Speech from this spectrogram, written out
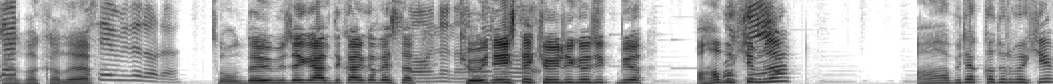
Gel bakalım. Sonunda evimize geldik arkadaşlar. Köyde işte köylü gözükmüyor. Aha bu kim lan? Aa bir dakika dur bakayım.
